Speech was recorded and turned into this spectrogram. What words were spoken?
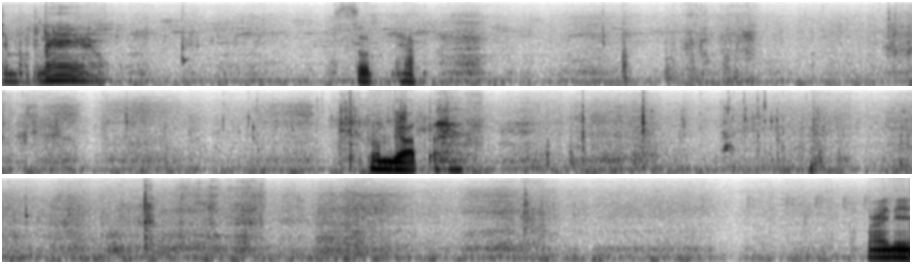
จะหมดแล้ว สุดครับรวมยอด ไม้นี่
